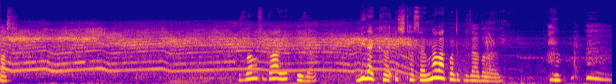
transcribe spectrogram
Bas. Hızlaması gayet güzel. Bir dakika iç tasarımına bakmadık biz arabaların.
